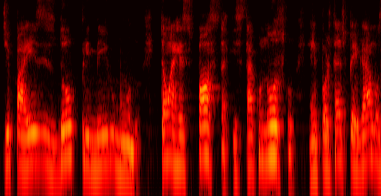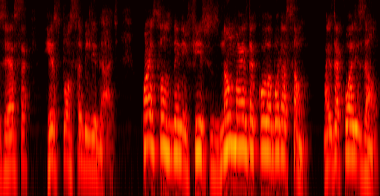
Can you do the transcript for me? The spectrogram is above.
de países do primeiro mundo. Então a resposta está conosco. É importante pegarmos essa responsabilidade. Quais são os benefícios não mais da colaboração, mas da coalizão?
